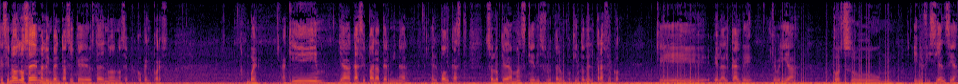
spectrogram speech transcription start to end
Que si no lo sé, me lo invento, así que ustedes no se preocupen por eso. Bueno, aquí ya casi para terminar el podcast, solo queda más que disfrutar un poquito del tráfico que el alcalde por su ineficiencia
